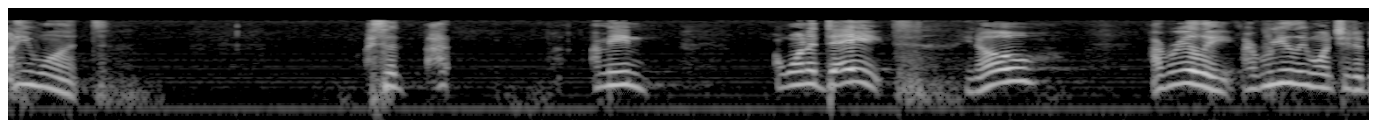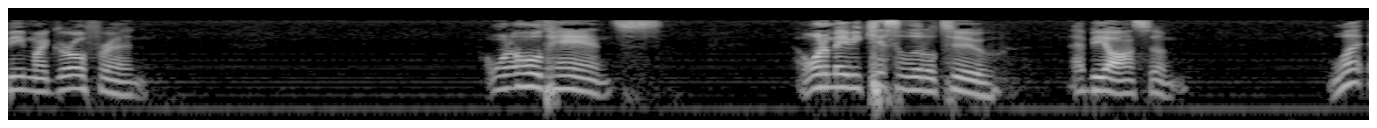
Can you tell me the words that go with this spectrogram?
What do you want? I said, I, I mean, I want a date, you know? I really, I really want you to be my girlfriend. I want to hold hands. I want to maybe kiss a little too. That'd be awesome. What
